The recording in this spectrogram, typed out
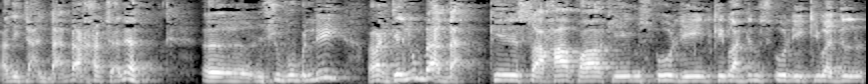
هذه تاع البعبع خاطر علاه أه نشوفوا باللي راك داير بعبع. كي الصحافه كي مسؤولين كي واحد المسؤولين كي واحد ال...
